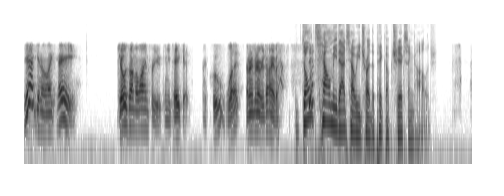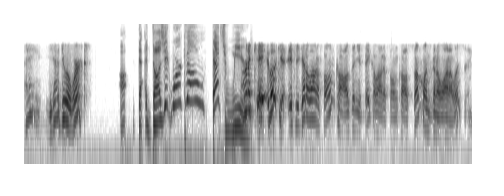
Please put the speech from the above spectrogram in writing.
Yeah, you know, like, hey, Joe's on the line for you. Can you take it? Like, who? What? I don't even know what you're talking about. Don't tell me that's how he tried to pick up chicks in college. Hey, you got to do what works. Uh, th- does it work though? That's weird. Look, if you get a lot of phone calls and you fake a lot of phone calls, someone's going to want to listen.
